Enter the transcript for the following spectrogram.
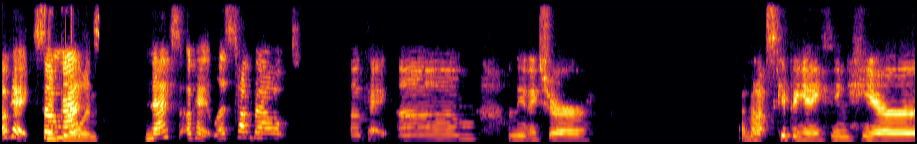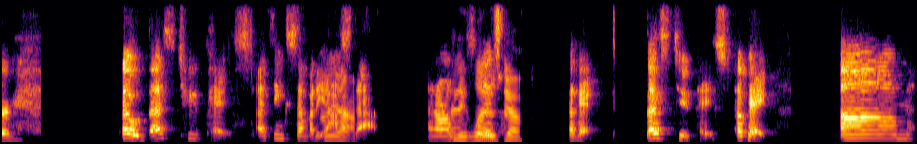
Okay. So keep next, going. next, okay, let's talk about. Okay. Um. Let me make sure. I'm not skipping anything here. Oh, best toothpaste. I think somebody Oh, asked yeah. that. I don't know I if think Liz Liz. Yeah. Okay. Best toothpaste. Okay. Um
